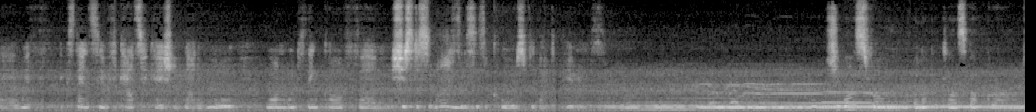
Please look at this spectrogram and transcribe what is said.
uh, with extensive calcification of bladder wall, one would think of um, schistosomiasis as a cause for that appearance. She was from an upper class background,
